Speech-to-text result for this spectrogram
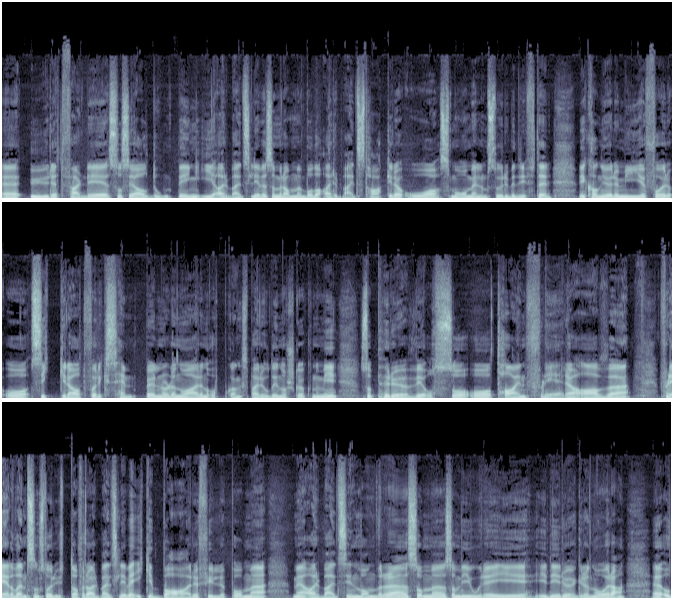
eh, urettferdig sosial dumping i arbeidslivet som rammer både arbeidstakere og små og mellomstore bedrifter. Vi kan gjøre mye for å sikre at f.eks. når det nå er en oppgangsperiode i norsk økonomi, så prøver vi også å ta inn flere av, uh, flere av dem som står utafor arbeidslivet, ikke bare fylle på med, med arbeidsinnvandrere. som som, eh, som vi gjorde i, i de rød-grønne åra. Eh, og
